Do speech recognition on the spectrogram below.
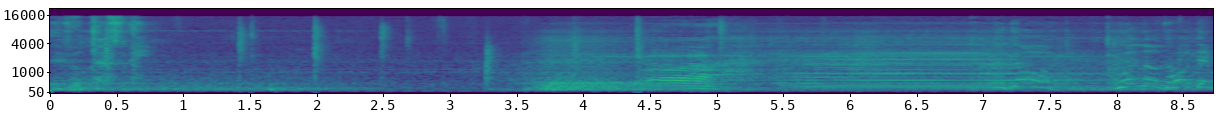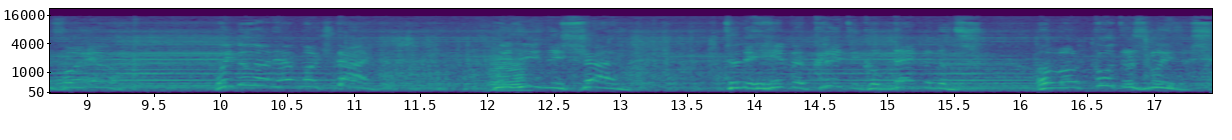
Never left me. Ah. We're going. We'll not hold them forever. We do not have much time. Within is shine to the hypocritical decadence of our Kutus leaders.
